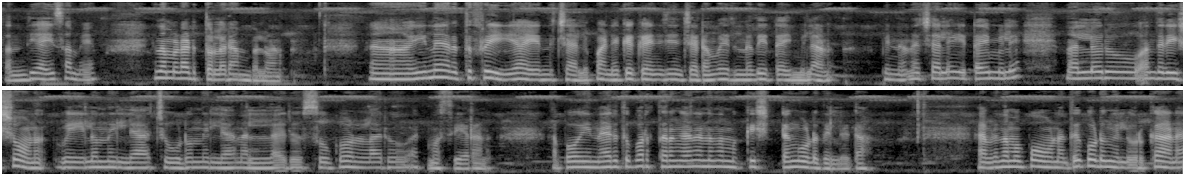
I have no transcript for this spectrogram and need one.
സന്ധ്യയായി സമയം നമ്മുടെ അടുത്തുള്ളൊരു അമ്പലമാണ്. ഈ നേരത്ത് ഫ്രീ ആയെന്ന് വെച്ചാൽ പണിയൊക്കെ കഴിഞ്ഞ് ചേട്ടൻ വരുന്നത് ഈ ടൈമിലാണ് പിന്നെന്ന് വെച്ചാൽ ഈ ടൈമിൽ നല്ലൊരു അന്തരീക്ഷമാണ്. വെയിലൊന്നുമില്ല ചൂടൊന്നുമില്ല നല്ലൊരു സുഖമുള്ളൊരു അറ്റ്മോസ്ഫിയറാണ്. അപ്പോൾ ഈ നേരത്ത് പുറത്തിറങ്ങാനാണ് നമുക്ക് ഇഷ്ടം കൂടുതൽ കേട്ടോ അവിടെ നമ്മൾ പോണത് കൊടുങ്ങല്ലൂർക്കാണ്.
